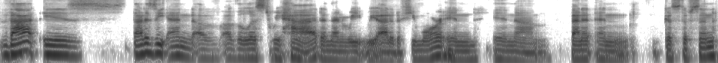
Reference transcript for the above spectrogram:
That is that is the end of of the list we had, and then we we added a few more in in um, Bennett and Gustafsson.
